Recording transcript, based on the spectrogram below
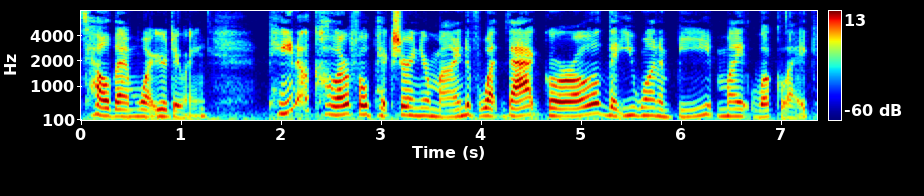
tell them what you're doing. Paint a colorful picture in your mind of what that girl that you want to be might look like.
